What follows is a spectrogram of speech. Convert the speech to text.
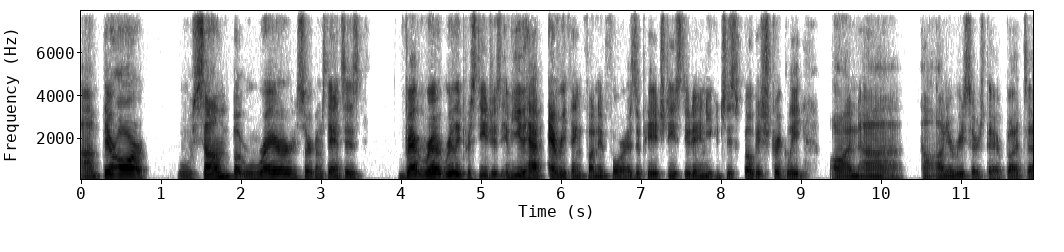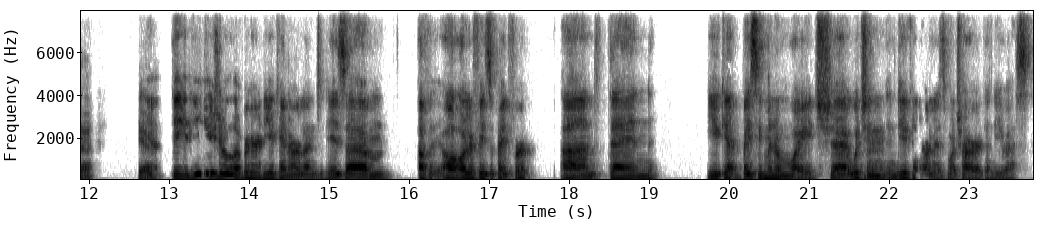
Um, there are some, but rare circumstances, very, really prestigious if you have everything funded for as a PhD student, and you can just focus strictly on uh, on your research there. But uh, yeah, yeah. The, the usual over here in the UK and Ireland is um all your fees are paid for, and then you get basic minimum wage, uh, which in, mm. in the UK and Ireland is much higher than the US.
